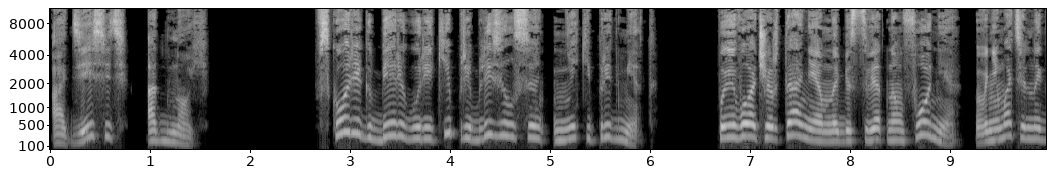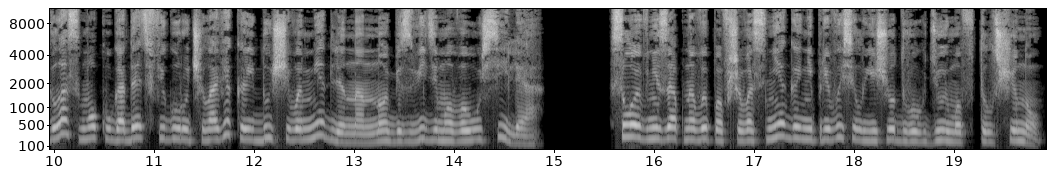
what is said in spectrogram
а десять — одной. Вскоре к берегу реки приблизился некий предмет. По его очертаниям на бесцветном фоне внимательный глаз мог угадать фигуру человека, идущего медленно, но без видимого усилия. Слой внезапно выпавшего снега не превысил еще двух дюймов в толщину.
